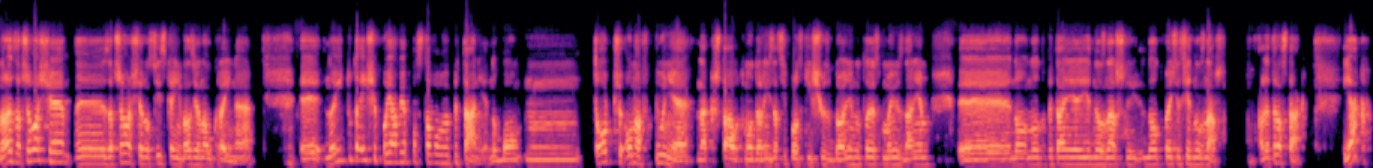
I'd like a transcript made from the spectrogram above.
no ale zaczęła się, y, zaczęła się rosyjska inwazja na Ukrainę. Y, no i tutaj się pojawia podstawowe pytanie, no bo mm, to, czy ona wpłynie na kształt modernizacji polskich sił zbrojnych, no to jest moim zdaniem no, no pytanie jednoznaczne, no odpowiedź jest jednoznaczna. Ale teraz tak, jak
